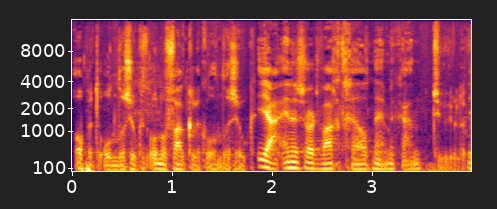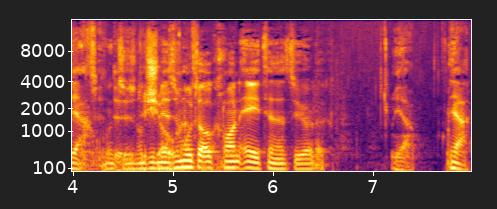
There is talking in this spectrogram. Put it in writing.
op het onderzoek, het onafhankelijke onderzoek. Ja, en een soort wachtgeld neem ik aan. Tuurlijk. Ja, Het- want, de- dus, de want die show mensen gaat moeten ook gewoon eten natuurlijk. Ja. Ja,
